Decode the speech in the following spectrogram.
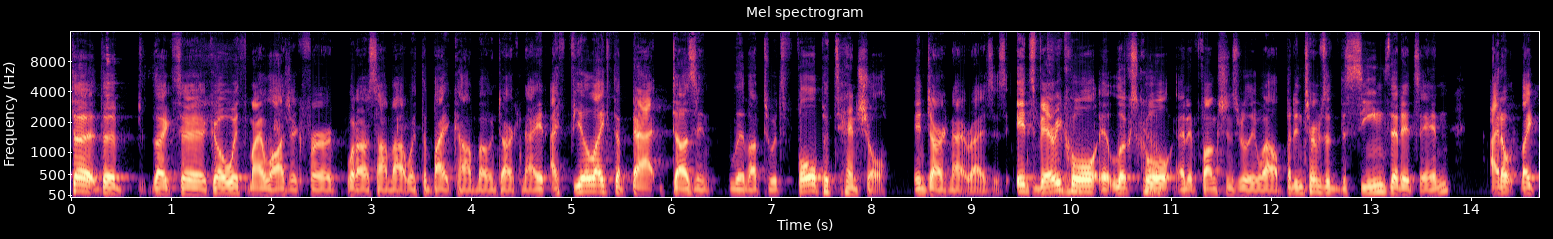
the the like to go with my logic for what I was talking about with the bike combo in Dark Knight. I feel like the bat doesn't live up to its full potential in Dark Knight Rises. It's very mm-hmm. cool, it looks cool, and it functions really well. But in terms of the scenes that it's in, I don't like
